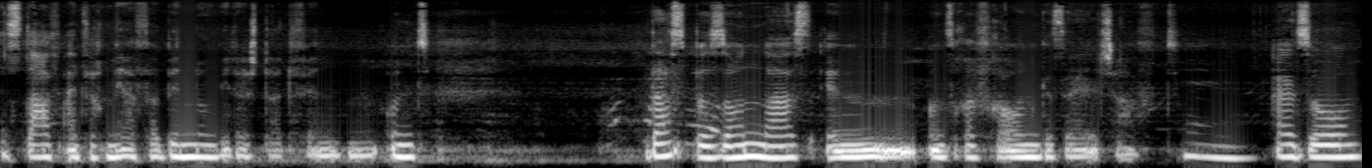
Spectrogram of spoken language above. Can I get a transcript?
es darf einfach mehr Verbindung wieder stattfinden. Und das besonders in unserer Frauengesellschaft. Mhm. Also,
